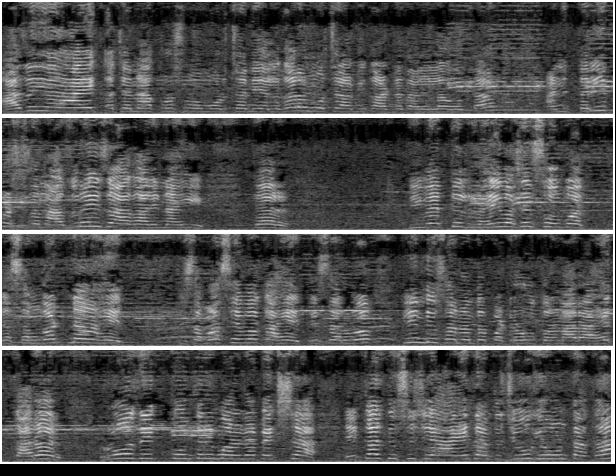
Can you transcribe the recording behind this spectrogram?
आजही हा एक जन आक्रोश मोर्चा आणि एल्गार मोर्चा आम्ही काढण्यात आलेला होता. आणि तरीही प्रशासन अजूनही जाग आली नाही. तर दिव्यातील रहिवाशांसोबत ज्या संघटना आहेत जे समाजसेवक आहेत ते सर्व तीन दिवसानंतर पटरावर उतरणार आहेत. कारण रोज एक कोणतरी मरण्यापेक्षा एकाच दिवशी जे आहे ते आमचा जीव घेऊन टाका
